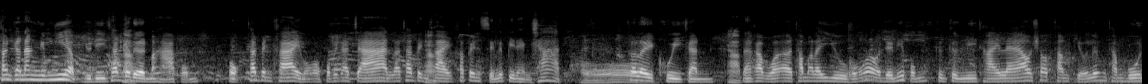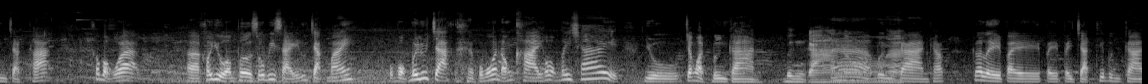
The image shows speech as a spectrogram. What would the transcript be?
ท่านก็นั่งเงียบๆอยู่ดีท่านครัก็บเดินมาหาผม บอกท่านเป็นใครบอกว่าผมเป็นอาจารย์ แล้วท่านเป็นครับใครเขาเป็นศิลปินแห่งชาติ โอ้ ก็เลยคุยกันครับนะครับว่าเออทำอะไรอยู่ผมก็บอกเดี๋ยวนี้ผมกึ่งกึ่งๆรีไทายแล้ว ชอบทำเกี่ยวเรื่องทำบุญจากพระเขาบอกว่าเอ่อเขาอยู่อำเภอโซ่พิสัยรู้จักไหมผมบอกไม่รู้จัก ผมบอกว่าหนองคายเขาบอกไม่ใช่อยู่จังหวัดบึงกาฬบึงการอ่าอ๋อบึงฮะการครับก็เลยไปไปไปจัดที่บึงการ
